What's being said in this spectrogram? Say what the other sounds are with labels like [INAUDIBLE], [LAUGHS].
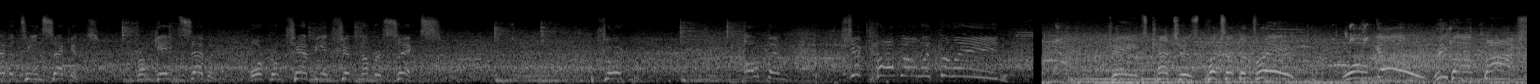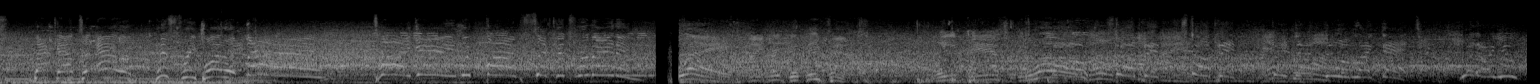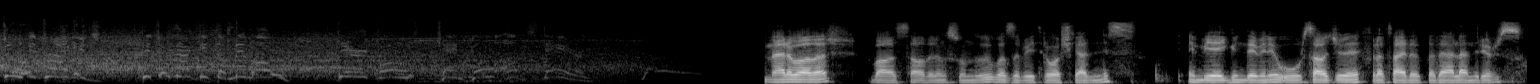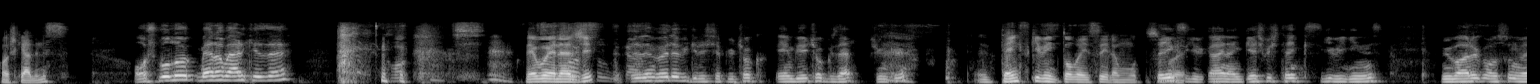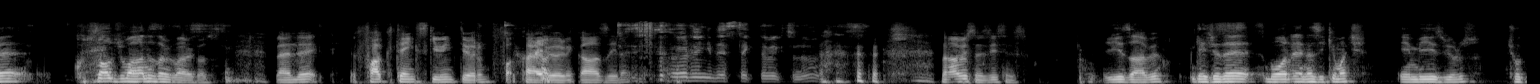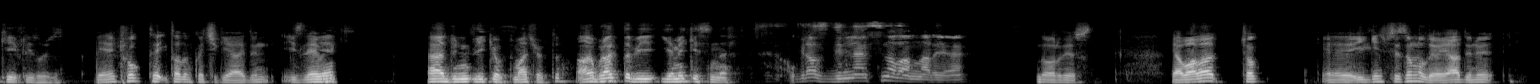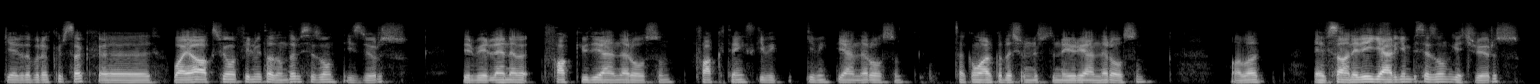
17 seconds from game seven or from championship number six. Jordan, open, Chicago with the lead. James catches, puts up a three. Won't go. Rebound Bosch. Back out to Allen. His three-pointer. Bang! Tie game with five seconds remaining. Way. Knightley, good defense. Lead pass. Roll. Merhabalar. Bazı sahaların sunduğu Buzzer Beater'a hoş geldiniz. NBA gündemini Uğur Savcı ve Fırat Ayrılık'la değerlendiriyoruz. Hoş geldiniz. Hoş bulduk. Merhaba herkese. [LAUGHS] Ne bu enerji? Dedim böyle bir giriş yapıyor. Çok NBA çok güzel. Çünkü [LAUGHS] Thanksgiving dolayısıyla mutlusun? böyle? Thanksgiving aynen geçmiş Thanksgiving'iniz mübarek olsun ve kutsal cumanız da mübarek olsun. Ben de fuck Thanksgiving diyorum. Fuck Kyrie Irving ağzıyla. [LAUGHS] Irving'i desteklemek için değil mi? [LAUGHS] ne yapıyorsunuz? İyisiniz. İyiyiz abi. Gecede bu arada en az iki maç NBA izliyoruz. Çok keyifliyiz o yüzden. Benim çok te- tadım kaçık ya. Dün izleyemedik. Ha dün lig yoktu, maç yoktu. Abi bırak da bir yemek yesinler. Biraz dinlensin adamlar ya. Doğru diyorsun. Ya valla çok e, ilginç bir sezon oluyor ya. Dünü geride bırakırsak e, bayağı aksiyon filmi tadında bir sezon izliyoruz. Birbirlerine fuck you diyenler olsun. Fuck Thanksgiving giving diyenler olsun. Takım arkadaşının üstüne yürüyenler olsun. Valla efsanevi gergin bir sezon geçiriyoruz.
